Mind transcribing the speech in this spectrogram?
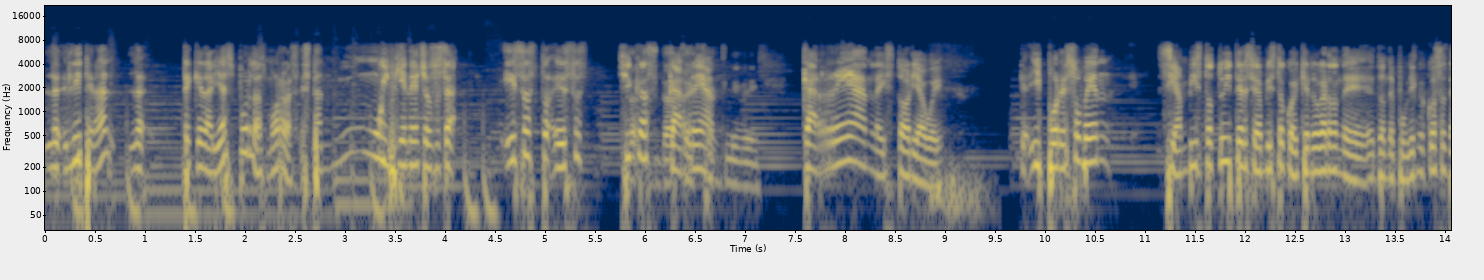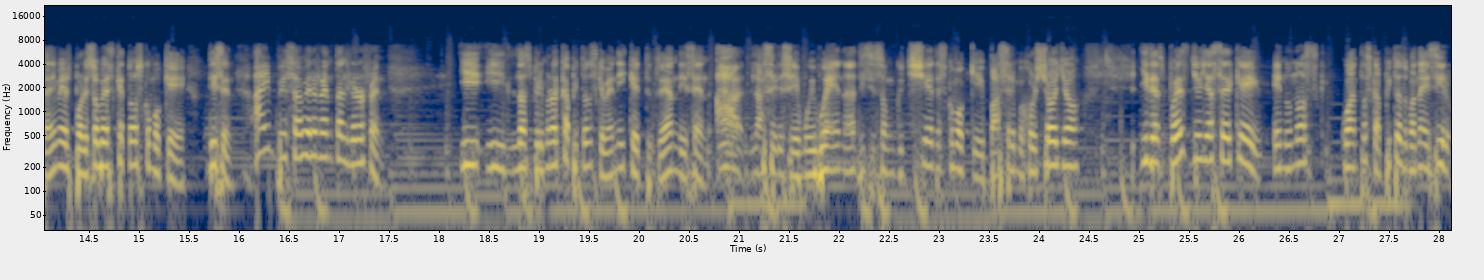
la- literal, la- te quedarías por las morras. Están muy bien hechas, o sea, esas, to- esas chicas That- carrean, exactly carrean la historia, güey. Y por eso ven, si han visto Twitter, si han visto cualquier lugar donde, donde publican cosas de anime, por eso ves que todos como que dicen, ah, empecé a ver Rental Girlfriend. Y, los primeros capítulos que ven y que tuitean dicen, ah, la serie se ve muy buena, is some good shit, es como que va a ser el mejor shoujo. Y después yo ya sé que en unos cuantos capítulos van a decir,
